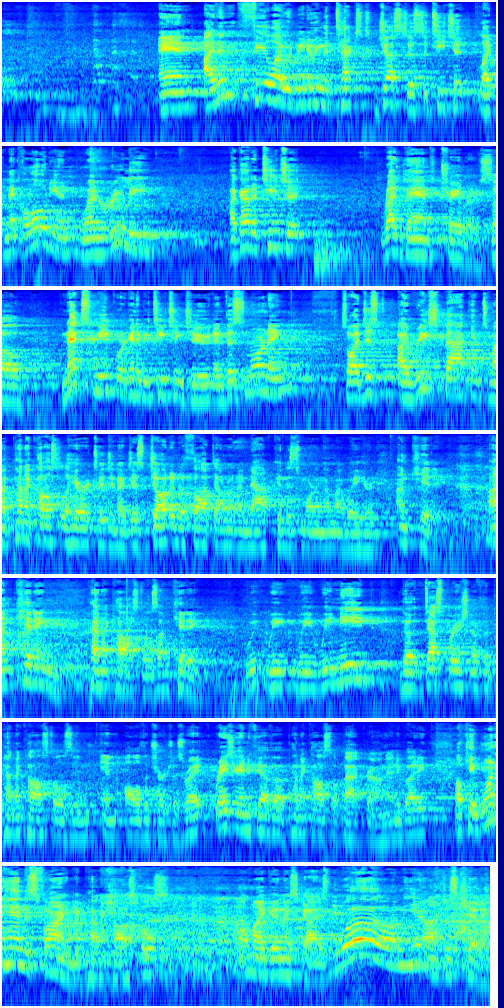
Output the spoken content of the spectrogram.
And I didn't feel I would be doing the text justice to teach it like Nickelodeon when really I got to teach it red band trailer. So next week we're going to be teaching Jude, and this morning, so I just I reached back into my Pentecostal heritage and I just jotted a thought down on a napkin this morning on my way here. I'm kidding. I'm kidding, Pentecostals. I'm kidding. We, we, we, we need the desperation of the Pentecostals in, in all the churches, right? Raise your hand if you have a Pentecostal background. Anybody? Okay, one hand is fine, you Pentecostals. Oh my goodness, guys. Whoa, I'm here. I'm just kidding.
